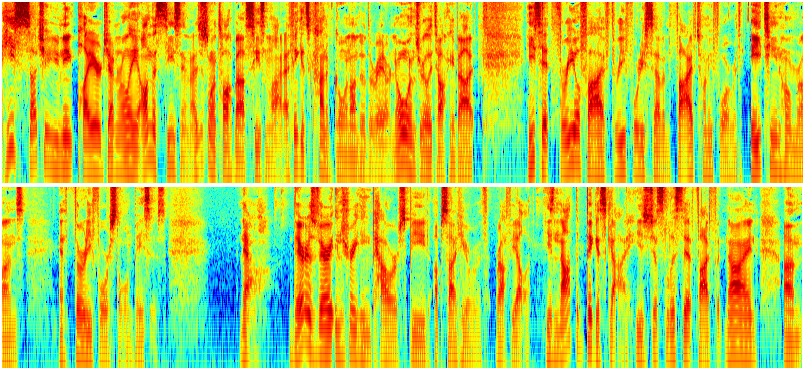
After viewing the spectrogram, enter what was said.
he's such a unique player generally on the season. I just want to talk about season line. I think it's kind of going under the radar. No one's really talking about it. He's hit 305, 347, 524 with 18 home runs and 34 stolen bases. Now, there is very intriguing power speed upside here with Rafaela. He's not the biggest guy. He's just listed at five foot nine, um,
